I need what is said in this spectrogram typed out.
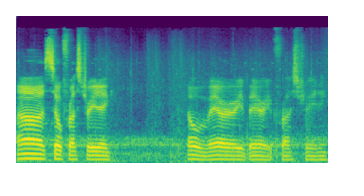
oh, it's so frustrating. So very, very frustrating.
